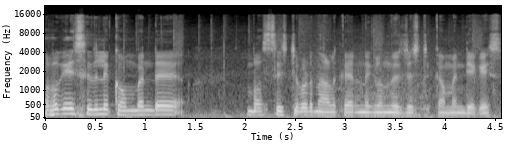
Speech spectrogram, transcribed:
അപ്പോൾ കേസ് ഇതിൽ കൊമ്പന്റെ ബസ് ഇഷ്ടപ്പെടുന്ന ആൾക്കാരുണ്ടെങ്കിൽ ഒന്ന് ജസ്റ്റ് കമന്റ് ചെയ്യുക കേസ്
